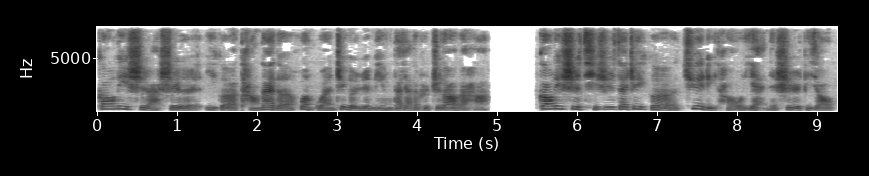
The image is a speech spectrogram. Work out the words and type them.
高力士啊是一个唐代的宦官，这个人名大家都是知道的哈。高力士其实在这个剧里头演的是比较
